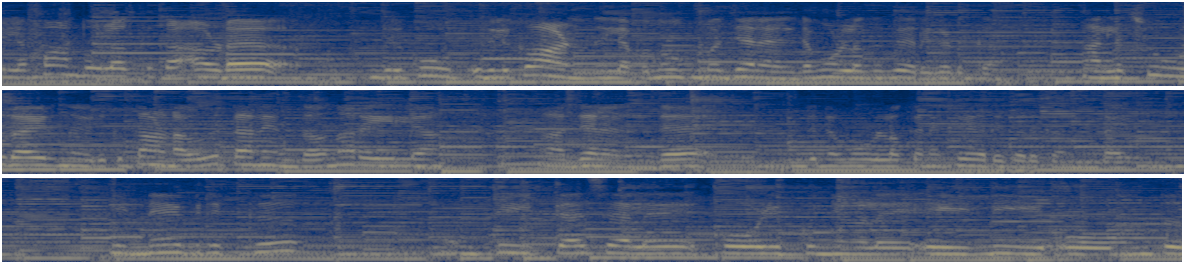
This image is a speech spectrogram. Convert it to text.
ചില പാമ്പുകളൊക്കെ അവിടെ ഇതിൽ ഇതിൽ കാണുന്നില്ല. അപ്പൊ നോക്കുമ്പോൾ ജനലിന്റെ മുകളിലൊക്കെ കയറി കിടക്കുക നല്ല ചൂടായിരുന്നു. ഇവർക്ക് തണവ് കിട്ടാൻ എന്താണെന്ന് അറിയില്ല ആ ജനലിന്റെ ഇതിന്റെ മുകളിലൊക്കെ തന്നെ കയറി കിടക്കുന്നുണ്ടായിരുന്നു. പിന്നെ ഇവർക്ക് തീറ്റ വെച്ചാൽ കോഴിക്കുഞ്ഞുങ്ങൾ എലി ഓന്ത്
